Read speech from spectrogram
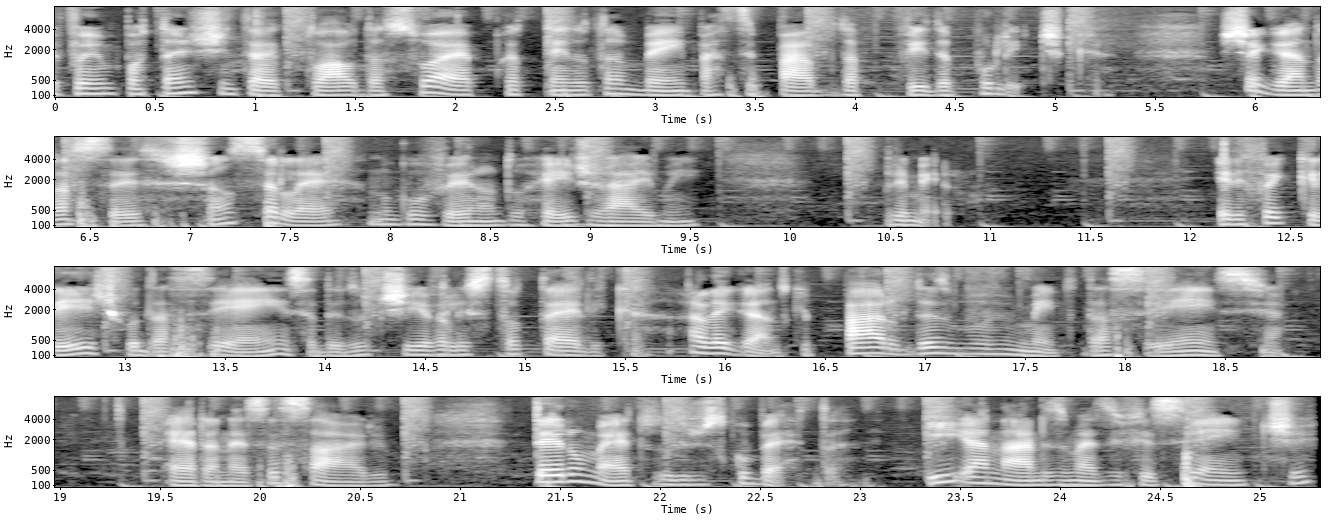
e foi um importante intelectual da sua época, tendo também participado da vida política, chegando a ser chanceler no governo do rei Jaime I. Ele foi crítico da ciência dedutiva aristotélica, alegando que para o desenvolvimento da ciência era necessário ter um método de descoberta e análise mais eficiente,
